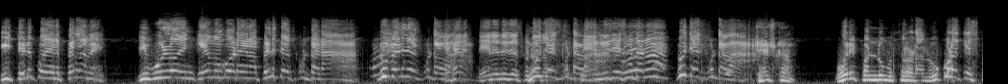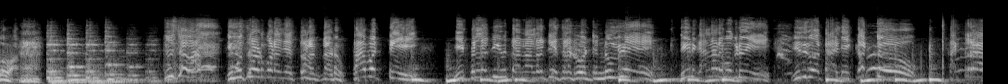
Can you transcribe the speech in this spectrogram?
ఈ చెడిపోయిన పిల్లని ఈ ఊళ్ళో ఇంకేమో కూడా అయినా పెళ్ళి చేసుకుంటాడా? నువ్వు పెళ్ళి చేసుకుంటావా? నేను ఎందుకు నువ్వు చేసుకుంటావా? నేను ఎందుకు చేసుకుంటాను? నువ్వు చేసుకుంటావా? చేసుకో ఊరి పండు ముసలోడా నువ్వు కూడా చేసుకోవా? కాబట్టి ఈ పిల్ల జీవితాన్ని అల్లరి చేసినటువంటి నువ్వే. దీనికి అల్లరి మొగుడివి. ఇదిగో తాడి కట్టు. కట్టురా.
